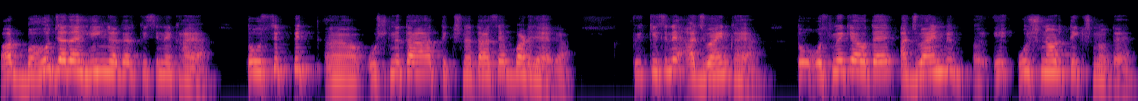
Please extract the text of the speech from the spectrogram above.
और बहुत ज़्यादा हींग अगर किसी ने खाया तो उससे पित्त उष्णता, तीक्ष्णता से बढ़ जाएगा। फिर किसी ने अजवाइन खाया तो उसमें क्या होता है, अजवाइन भी उष्ण और तीक्ष्ण होता है,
